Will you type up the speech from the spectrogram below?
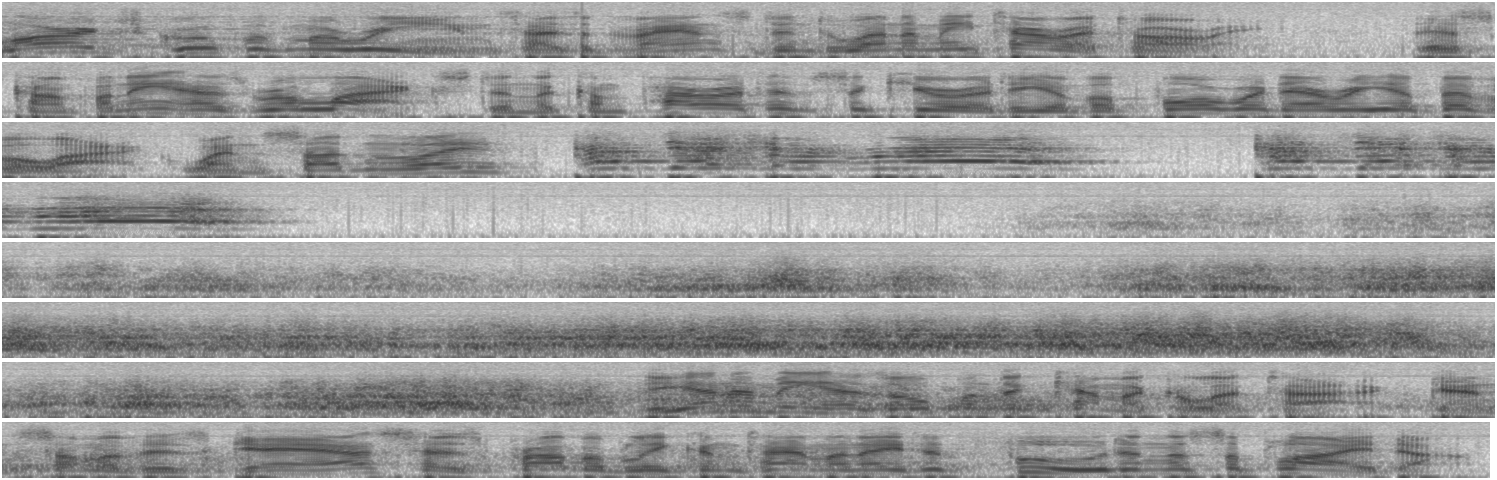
large group of Marines has advanced into enemy territory. This company has relaxed in the comparative security of a forward area bivouac when suddenly... Condition red! Condition red! The enemy has opened a chemical attack, and some of his gas has probably contaminated food in the supply dump.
